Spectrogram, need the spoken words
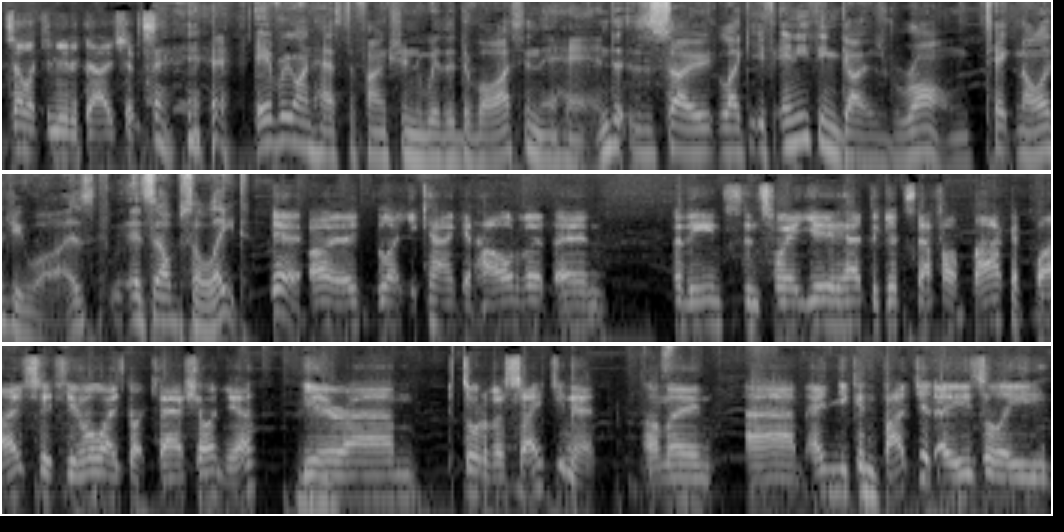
Telecommunications. Everyone has to function with a device in their hand. So, like, if anything goes wrong, technology wise, it's obsolete. yeah, I, like you can't get hold of it. And for the instance where you had to get stuff off marketplace, if you've always got cash on you, you're um, sort of a safety net. I mean, um, and you can budget easily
